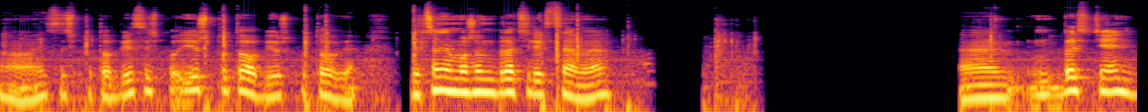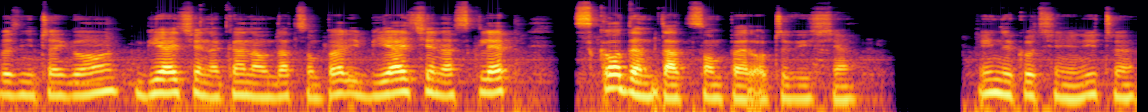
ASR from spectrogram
A, jesteś po tobie, jesteś po, już po tobie, już po tobie. Leczenie możemy brać ile chcemy. Em, Bez cięć, bez niczego. Bijajcie na kanał Datsun.pl i bijajcie na sklep z kodem Datsun.pl oczywiście. Inny kod się nie liczy.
